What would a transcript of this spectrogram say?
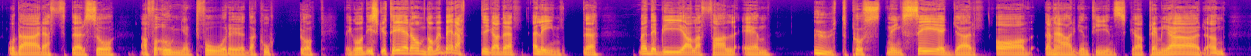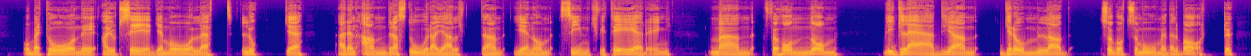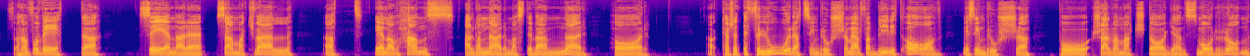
Och därefter så ja, får Ungern två röda kort. Och det går att diskutera om de är berättigade eller inte, men det blir i alla fall en utpustningsseger av den här argentinska premiären. Och Bertoni har gjort segermålet. Lucke är den andra stora hjälten genom sin kvittering. Men för honom blir glädjen grumlad så gott som omedelbart. För han får veta senare samma kväll att en av hans allra närmaste vänner har ja, kanske inte förlorat sin brorsa, men i alla fall blivit av med sin brorsa på själva matchdagens morgon.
